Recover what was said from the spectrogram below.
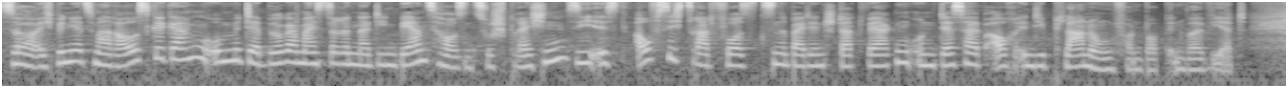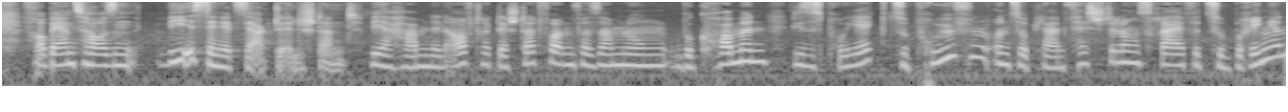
So, ich bin jetzt mal rausgegangen, um mit der Bürgermeisterin Nadine Bernshausen zu sprechen. Sie ist Aufsichtsratsvorsitzende bei den Stadtwerken und deshalb auch in die Planungen von Bob involviert. Frau Bernshausen, wie ist denn jetzt der aktuelle Stand? Wir haben den Auftrag der Stadtverordnetenversammlung bekommen, dieses Projekt zu prüfen und zur Planfeststellungsreife zu bringen.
